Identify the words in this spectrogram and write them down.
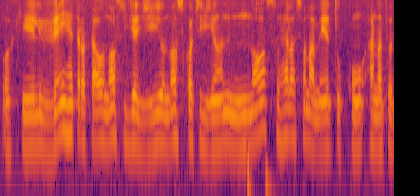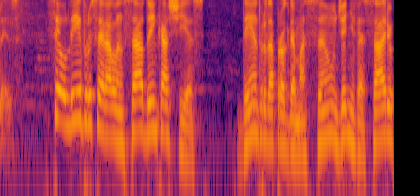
porque ele vem retratar o nosso dia a dia, o nosso cotidiano, nosso relacionamento com a natureza. Seu livro será lançado em Caxias, dentro da programação de aniversário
